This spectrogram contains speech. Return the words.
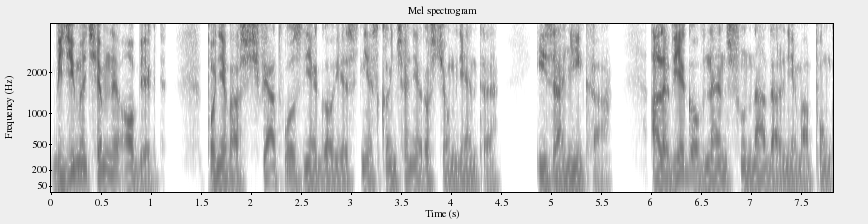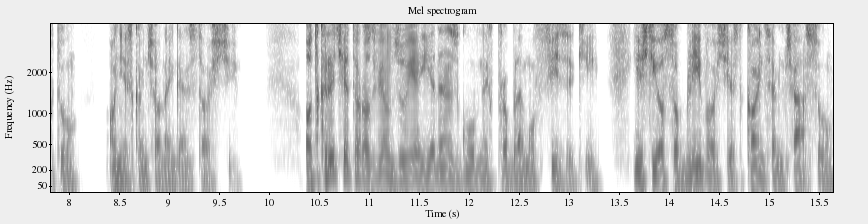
Widzimy ciemny obiekt, ponieważ światło z niego jest nieskończenie rozciągnięte i zanika, ale w jego wnętrzu nadal nie ma punktu o nieskończonej gęstości. Odkrycie to rozwiązuje jeden z głównych problemów fizyki. Jeśli osobliwość jest końcem czasu,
